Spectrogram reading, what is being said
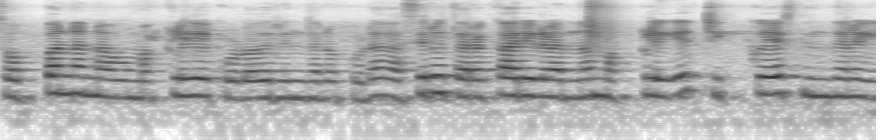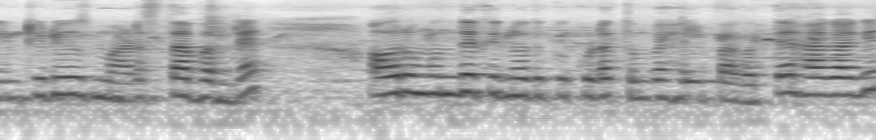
ಸೊಪ್ಪನ್ನು ನಾವು ಮಕ್ಕಳಿಗೆ ಕೊಡೋದ್ರಿಂದನೂ ಕೂಡ ಹಸಿರು ತರಕಾರಿಗಳನ್ನು ಮಕ್ಕಳಿಗೆ ಚಿಕ್ಕ ವಯಸ್ಸಿನಿಂದಲೇ ಇಂಟ್ರಡ್ಯೂಸ್ ಮಾಡಿಸ್ತಾ ಬಂದರೆ ಅವರು ಮುಂದೆ ತಿನ್ನೋದಕ್ಕೂ ಕೂಡ ತುಂಬ ಹೆಲ್ಪ್ ಆಗುತ್ತೆ. ಹಾಗಾಗಿ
